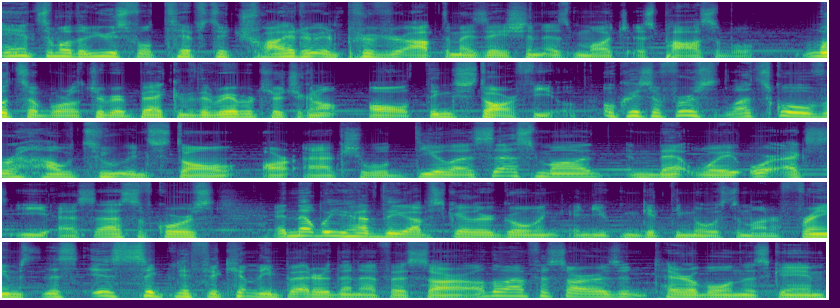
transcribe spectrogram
and some other useful tips to try to improve your optimization as much as possible. What's up world, Tripper back with the Rabbit checking out all things Starfield. Okay, so first let's go over how to install our actual DLSS mod, and that way, or XESS of course, and that way you have the upscaler going and you can get the most amount of frames. This is significantly better than FSR, although FSR isn't terrible in this game,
